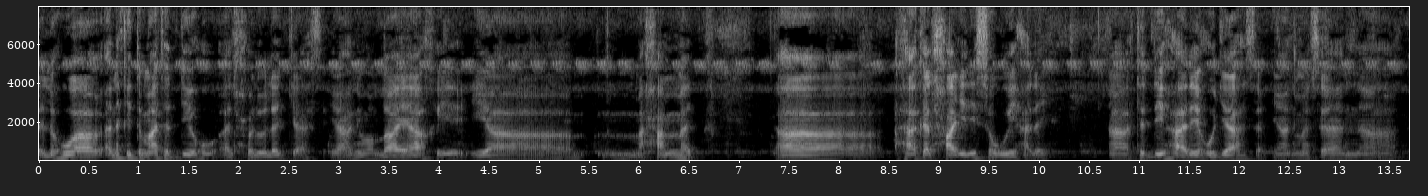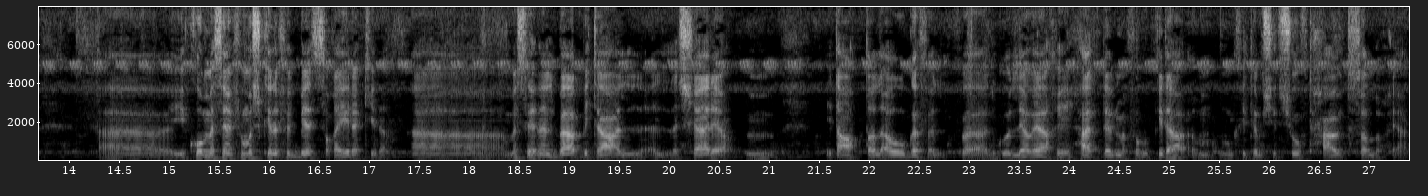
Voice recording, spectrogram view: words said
اللي هو أنك أنت ما تديه الحلول الجاهزة. يعني والله يا أخي يا محمد آه هاك الحاجة دي سويها لي. آه تديها له جاهزة. يعني مثلا آه آه يكون مثلا في مشكلة في البيت صغيرة كده. آه مثلا الباب بتاع الشارع يتعطل أو قفل فتقول له يا هات ده المفروض كده ممكن تمشي تشوف تحاول تصلح يعني.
